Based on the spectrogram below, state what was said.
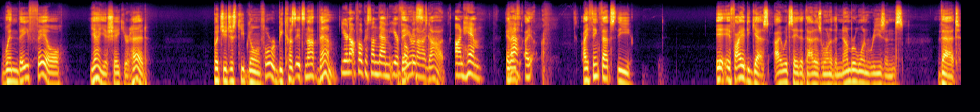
when they fail, yeah, you shake your head, but you just keep going forward because it's not them. You're not focused on them. You're They are focused not God. on him. And Yeah. I, I, I think that's the. If I had to guess, I would say that that is one of the number one reasons that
